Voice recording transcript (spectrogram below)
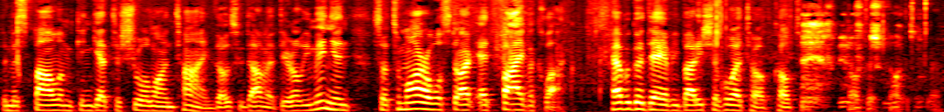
the mispalim can get to shul on time, those who daven at the early minyan. So tomorrow we'll start at 5 o'clock. Have a good day, everybody. Shavua Tov. Kol Tov.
